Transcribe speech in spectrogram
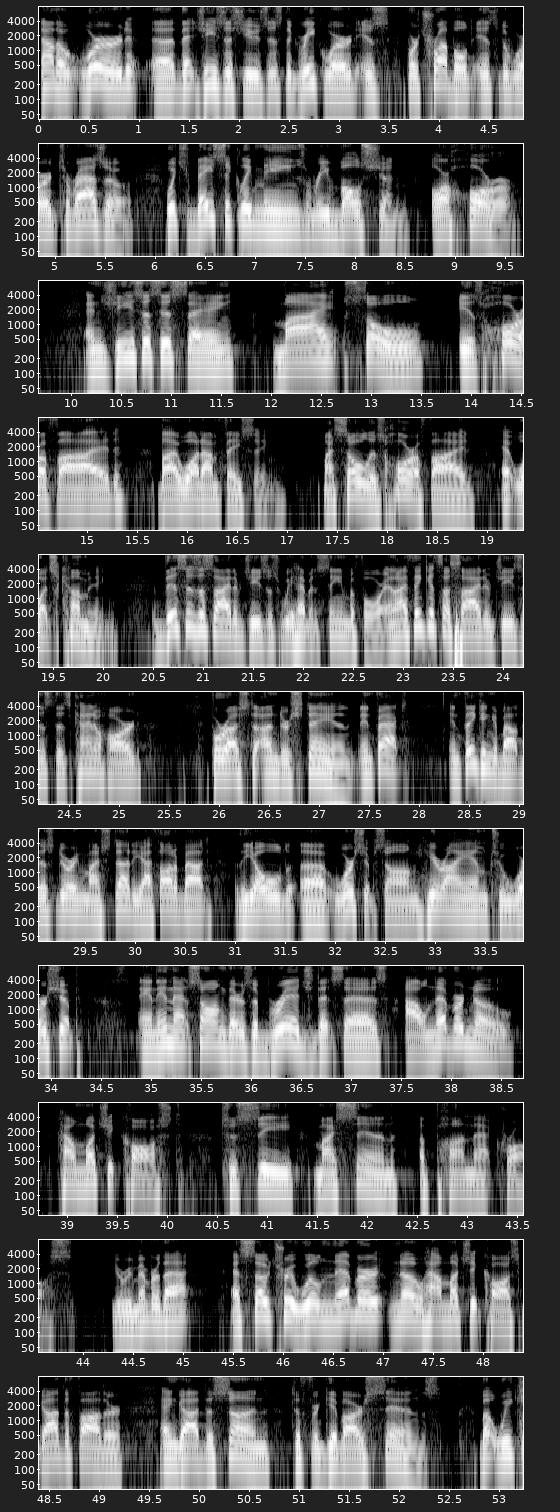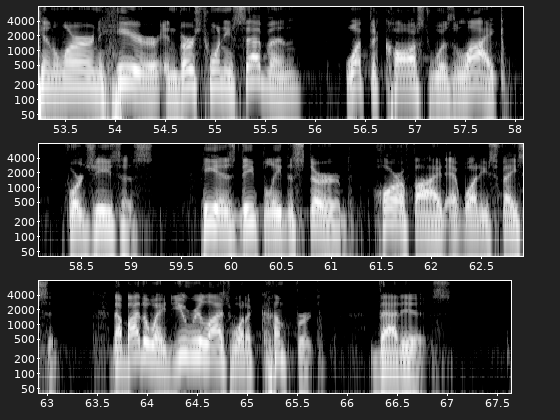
Now, the word uh, that Jesus uses, the Greek word is for troubled, is the word tarasso, which basically means revulsion or horror. And Jesus is saying, my soul is horrified by what I'm facing. My soul is horrified at what's coming. This is a side of Jesus we haven't seen before. And I think it's a side of Jesus that's kind of hard for us to understand. In fact, in thinking about this during my study, I thought about the old uh, worship song, Here I Am to Worship. And in that song, there's a bridge that says, I'll never know how much it cost to see my sin upon that cross. You remember that? That's so true. We'll never know how much it cost God the Father and God the Son to forgive our sins. But we can learn here in verse 27 what the cost was like for Jesus. He is deeply disturbed, horrified at what he's facing. Now, by the way, do you realize what a comfort that is?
